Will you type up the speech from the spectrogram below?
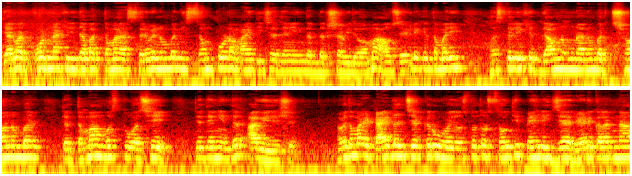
ત્યારબાદ કોડ નાખી દીધા બાદ તમારા સર્વે નંબરની સંપૂર્ણ માહિતી છે તેની અંદર દર્શાવી દેવામાં આવશે. એટલે કે તમારી હસ્તલિખિત ગામ નમૂના નંબર છ નંબર તે તમામ વસ્તુઓ છે તે તેની અંદર આવી જશે. હવે તમારે ટાઇટલ ચેક કરવું હોય દોસ્તો, તો સૌથી પહેલી જે રેડ કલરના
